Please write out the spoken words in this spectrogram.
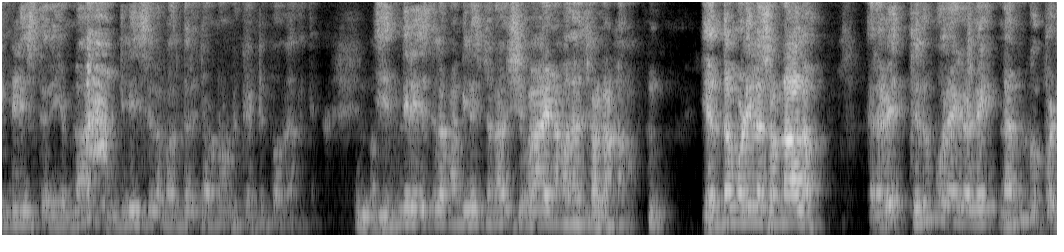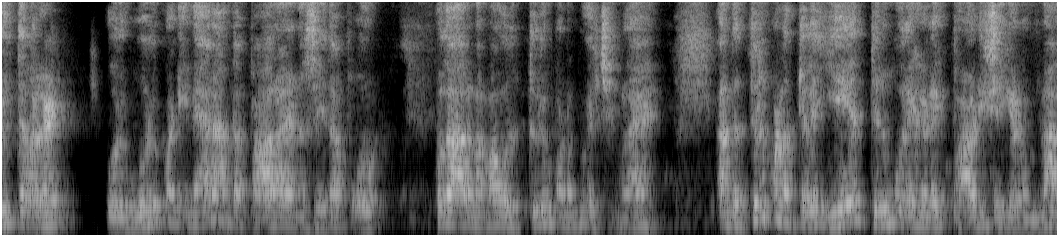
இங்கிலீஷ் தெரியும்னா இங்கிலீஷ்ல மந்திரம் சொன்னா ஒன்று கெட்டு போகாதுங்க. இங்கிலீஷ்ல மங்கிலீஷ் சொன்னா சிவாய நம்ம தான் சொல்லணும். எந்த மொழியில சொன்னாலும் எனவே திருமுறைகளை நன்கு படித்தவர்கள் ஒரு ஒரு மணி நேரம் அந்த பாராயணம் செய்தா போதும். உதாரணமா ஒரு திருமணம்னு வச்சுங்களேன். அந்த திருமணத்துல ஏன் திருமுறைகளை பாடி செய்யணும்னா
